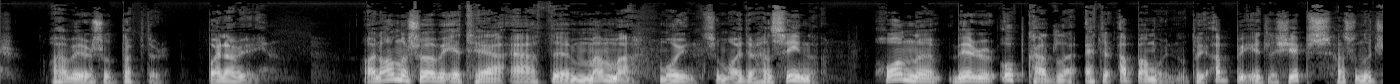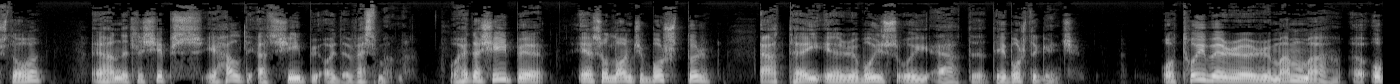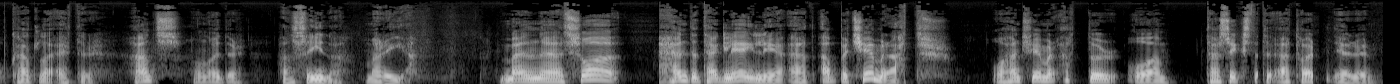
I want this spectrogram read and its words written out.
og han blir så døpter på en av veien. Og en annen søve er til at mamma min, som heter Hansina, hon blir oppkalla etter Abba min, og tog Abba er til Kips, han som nå ikke Er han er til Kips i halde at Kipi heter Vestmanna. Og hette Kipi er så langt borster at de er vois og at de er borstegjengje. Og tog verur mamma oppkalla etter hans, hon øyder Hansina Maria. Men uh, så hendte det gledelig at Abbe kommer atter, og han kommer atter og tar sikst at han er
